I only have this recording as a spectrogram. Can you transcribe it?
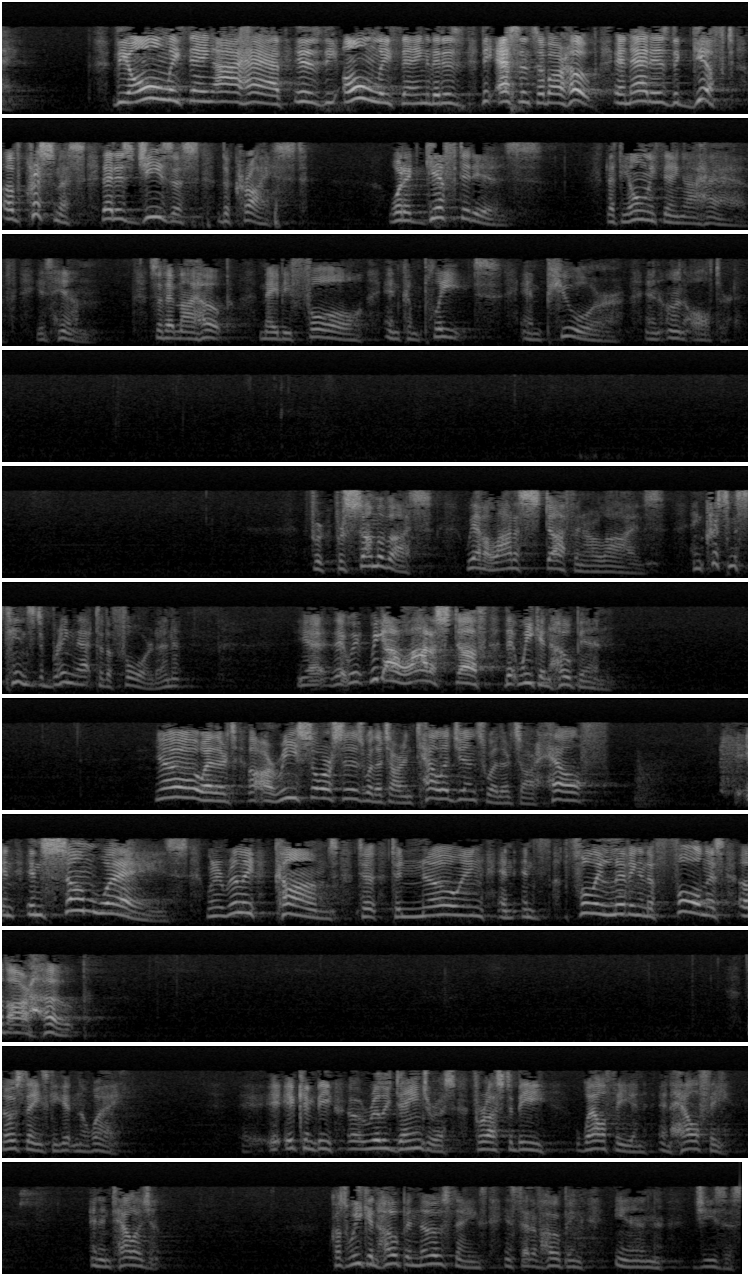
the only thing I have is the only thing that is the essence of our hope, and that is the gift of Christmas. That is Jesus the Christ. What a gift it is that the only thing I have is Him, so that my hope may be full and complete and pure and unaltered. For, for some of us, we have a lot of stuff in our lives. And Christmas tends to bring that to the fore, doesn't it? Yeah, we, we got a lot of stuff that we can hope in. You know, whether it's our resources, whether it's our intelligence, whether it's our health. In, in some ways, when it really comes to, to knowing and, and fully living in the fullness of our hope, those things can get in the way. It, it can be uh, really dangerous for us to be wealthy and, and healthy and intelligent. Because we can hope in those things instead of hoping in Jesus.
